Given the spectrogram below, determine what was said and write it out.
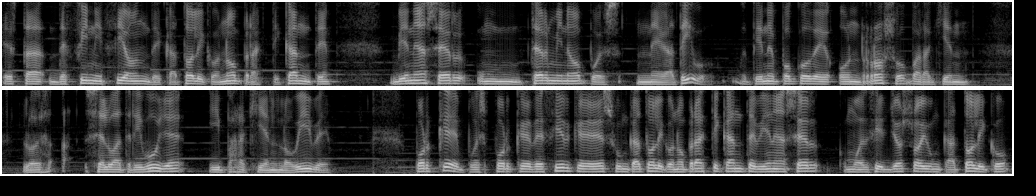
esta definición de católico no practicante viene a ser un término pues negativo, tiene poco de honroso para quien se lo atribuye y para quien lo vive. ¿Por qué? Pues porque decir que es un católico no practicante viene a ser como decir yo soy un católico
